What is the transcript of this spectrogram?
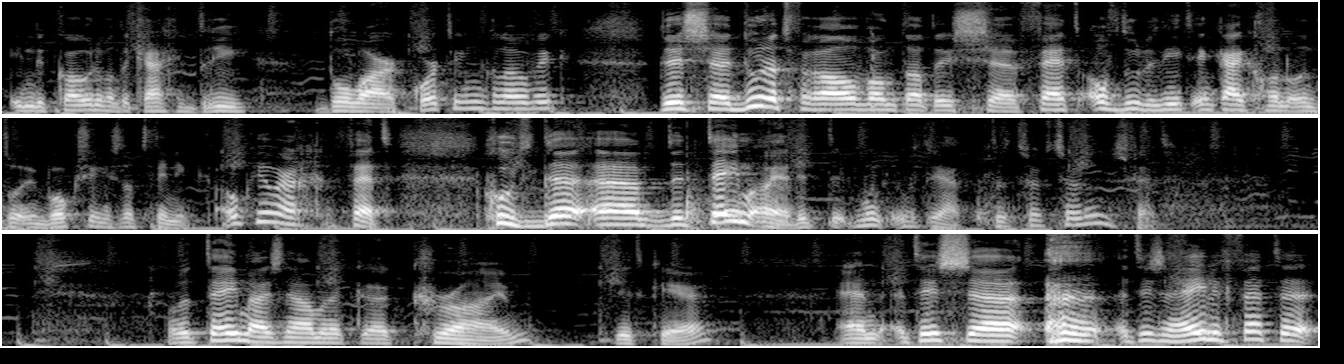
in de code, want dan krijg je 3 dollar korting, geloof ik. Dus uh, doe dat vooral, want dat is uh, vet. Of doe het niet en kijk gewoon onze unboxings. Dat vind ik ook heel erg vet. Goed, de, uh, de thema... Oh ja, dit, moet, ja, dat zou ik zo doen, dat is vet. Want het thema is namelijk crime, dit keer. En het is, het is een hele vette...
